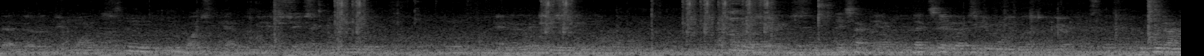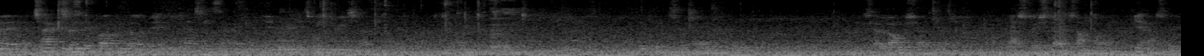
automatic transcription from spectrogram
Then there will be points, Mm. points can be exchanged. And an existing groceries. Exactly. Let's say what we do in Western Europe. We put on a tax on the bottom of the plastic bag and it's being recycled. It's a long shot. Has to start somewhere. Yeah. Has to-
